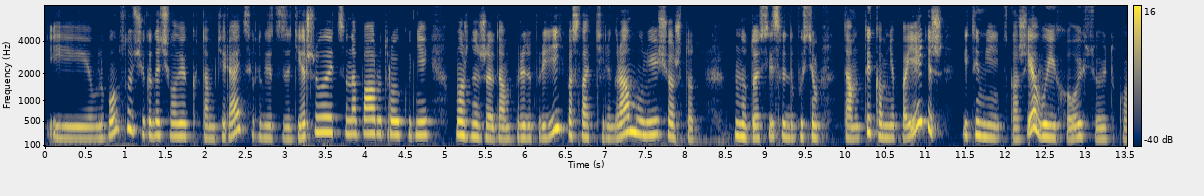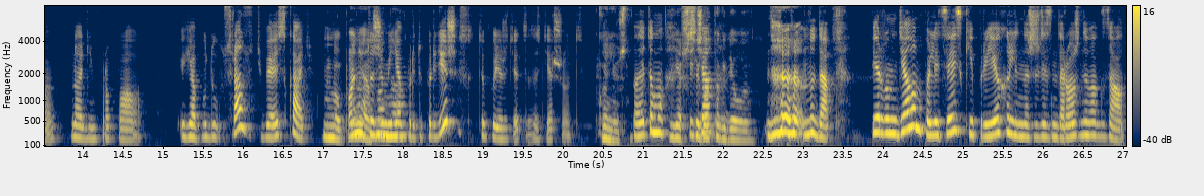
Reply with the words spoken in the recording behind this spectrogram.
И в любом случае, когда человек там теряется или где-то задерживается на пару-тройку дней, можно же там предупредить, послать телеграмму или еще что-то. Ну, то есть, если, допустим, там ты ко мне поедешь, и ты мне скажешь, я выехала, и все, и такая, на день пропала. Я буду сразу тебя искать. Ну, Ну, понятно. ты же да. меня предупредишь, если ты будешь где-то задерживаться. Конечно. Поэтому Я же сейчас... всегда так делаю. ну да. Первым делом полицейские приехали на железнодорожный вокзал.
